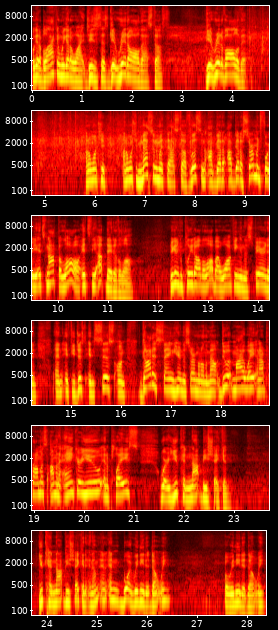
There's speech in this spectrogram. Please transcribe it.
We got a black and we got a white. Jesus says, get rid of all that stuff. Get rid of all of it. I don't want you, I don't want you messing with that stuff. Listen, I've got a, I've got a sermon for you. It's not the law, it's the update of the law. You're going to complete all the law by walking in the Spirit. And, and if you just insist on, God is saying here in the Sermon on the Mount, do it my way, and I promise I'm going to anchor you in a place where you cannot be shaken. You cannot be shaken. And, and, and boy, we need it, don't we? Well, we need it, don't we?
